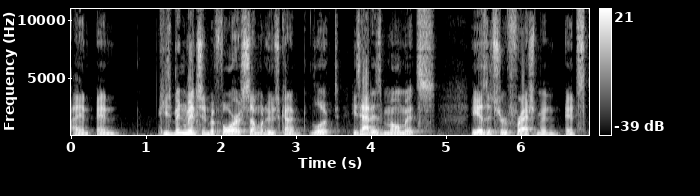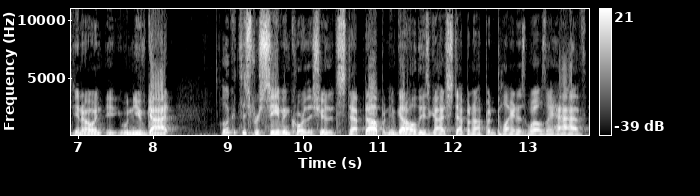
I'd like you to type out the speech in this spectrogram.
and and he's been mentioned before as someone who's kind of looked. He's had his moments. He is a true freshman. It's you know, and when you've got look at this receiving corps this year that's stepped up, and you've got all these guys stepping up and playing as well as they have.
